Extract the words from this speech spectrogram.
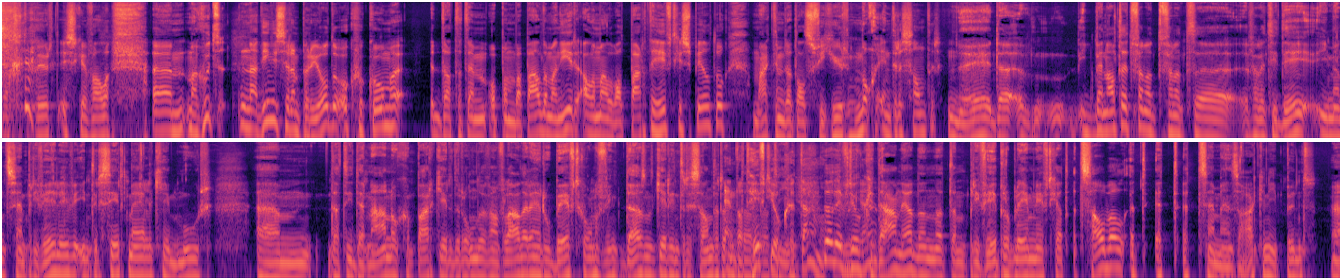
gebeurd is gevallen. Um, maar goed, nadien is er een periode ook gekomen dat het hem op een bepaalde manier allemaal wat parten heeft gespeeld ook. Maakt hem dat als figuur nog interessanter? Nee, dat, ik ben altijd van het, van, het, uh, van het idee, iemand zijn privéleven interesseert mij eigenlijk geen moer. Um, dat hij daarna nog een paar keer de Ronde van Vlaanderen en Roubaix heeft gewonnen, vind ik duizend keer interessanter. En dat, heeft hij ook gedaan. Dat heeft hij ook gedaan, ja. Dan dat hij een privéprobleem heeft gehad. Het zal wel, het, het, het zijn mijn zaken niet, punt. Ja.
